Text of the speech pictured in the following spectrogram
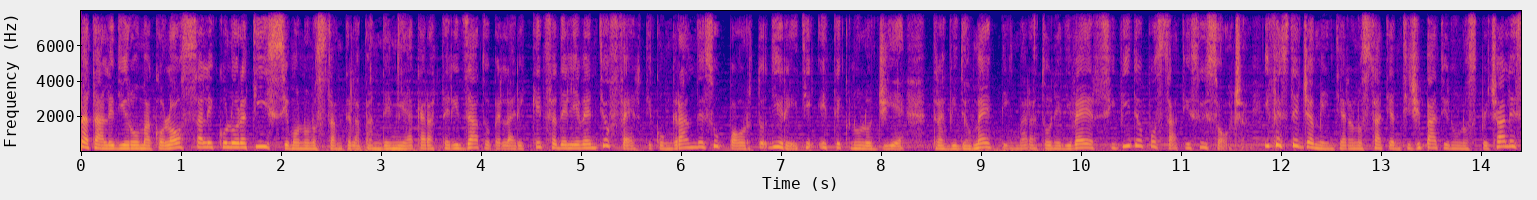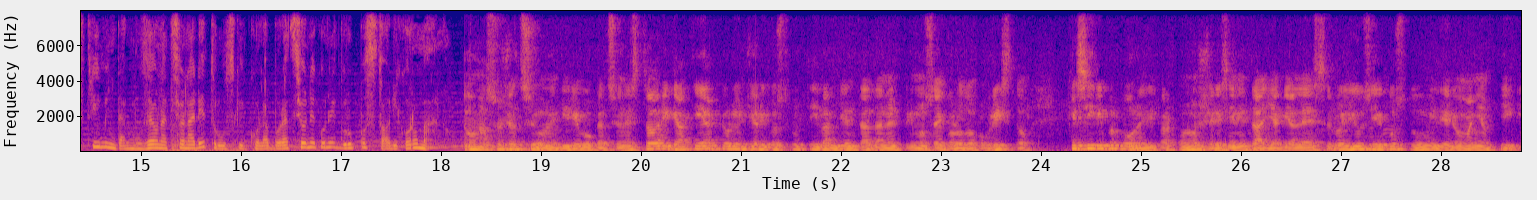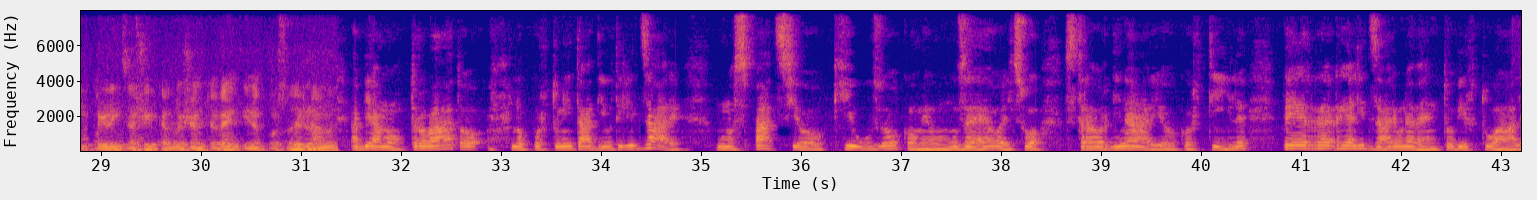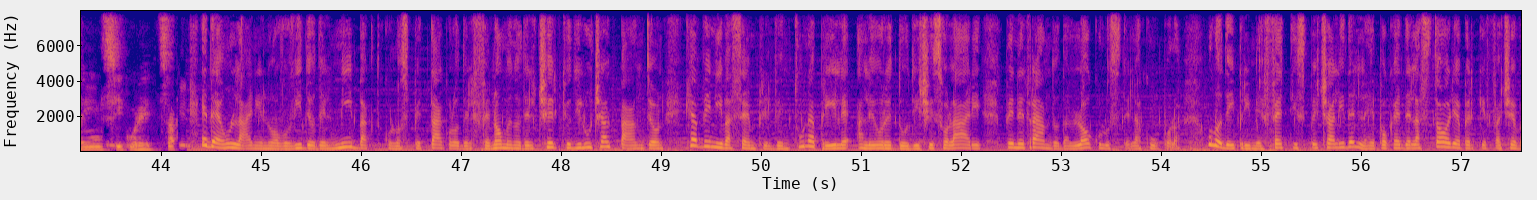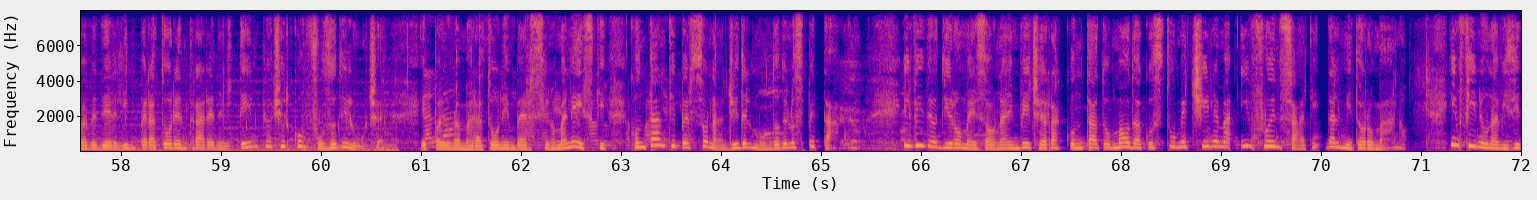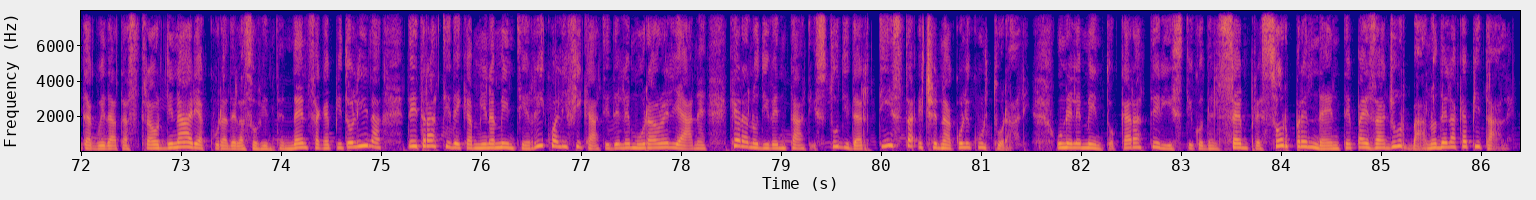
Natale di Roma colossale e coloratissimo nonostante la pandemia, caratterizzato per la ricchezza degli eventi offerti con grande supporto di reti e tecnologie, tra videomapping, maratone diversi, video postati sui social. I festeggiamenti erano stati anticipati in uno speciale streaming dal Museo Nazionale Etrusco in collaborazione con il gruppo storico romano. Un'associazione di rievocazione storica e archeologia ricostruttiva ambientata nel I secolo d.C che si ripropone di far conoscere sia in Italia che all'estero gli usi e i costumi dei romani antichi. Realizza circa 200 eventi nel corso dell'anno. Abbiamo trovato l'opportunità di utilizzare uno spazio chiuso come un museo e il suo straordinario cortile per realizzare un evento virtuale in sicurezza. Ed è online il nuovo video del MIBACT con lo spettacolo del fenomeno del cerchio di luce al Pantheon che avveniva sempre il 21 aprile alle ore 12 solari, penetrando dall'oculus della cupola uno dei primi effetti speciali dell'epoca e della storia perché faceva vedere l'imperatore entrare nel tempio circonfuso di luce. E poi una maratona in versi romaneschi con tanti personaggi del mondo dello spettacolo. Il video di Romaison ha invece raccontato moda, costume e cinema influenzati dal mito romano. Infine una visita guidata straordinaria a cura della sovrintendenza capitolina dei tratti dei camminamenti riqualificati delle mura aureliane che erano diventati studi d'artista e cenacoli culturali, un elemento caratteristico del sempre sorprendente paesaggio urbano della capitale.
